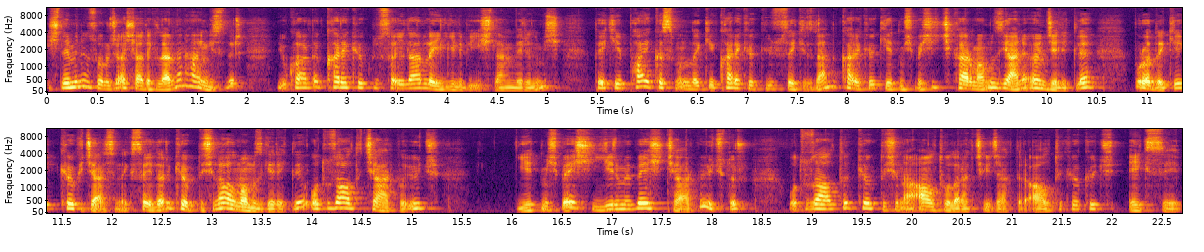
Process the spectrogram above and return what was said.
işleminin sonucu aşağıdakilerden hangisidir? Yukarıda kareköklü sayılarla ilgili bir işlem verilmiş. Peki pay kısmındaki karekök 108'den karekök 75'i çıkarmamız yani öncelikle buradaki kök içerisindeki sayıları kök dışına almamız gerekli. 36 çarpı 3 75 25 çarpı 3'tür. 36 kök dışına 6 olarak çıkacaktır. 6 kök 3 eksi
